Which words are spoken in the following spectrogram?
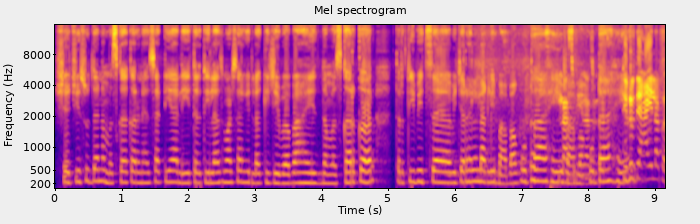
शची सुद्धा नमस्कार करण्यासाठी आली तर तिलाच मला सांगितलं की जे बाबा आहे नमस्कार कर. तर ती विच विचारायला लागली बाबा कुठं आहे? बाबा कुठं. आहे? तिकडे ते आईला कर.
